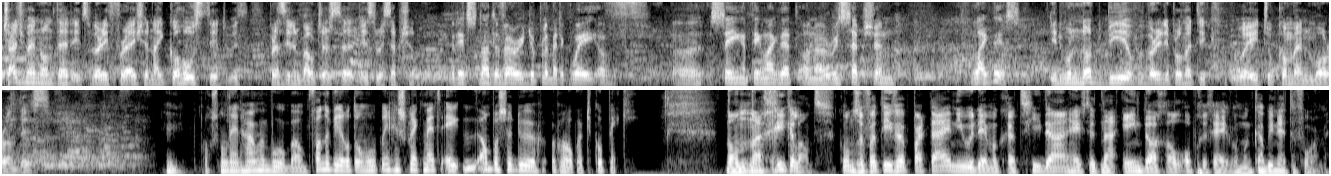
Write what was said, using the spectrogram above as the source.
judgment on that. It's very fresh, and I co-hosted with President Bouters uh, this reception. But it's not a very diplomatic way of uh, saying a thing like that on a reception like this. It would not be a very diplomatic way to comment more on this. Hm. Correspondent Harmen Boerboom van de Wereldomroep... in gesprek met EU-ambassadeur Robert Kopecky. Dan naar Griekenland. Conservatieve partij Nieuwe Democratie daar heeft het na één dag al opgegeven om een kabinet te vormen.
